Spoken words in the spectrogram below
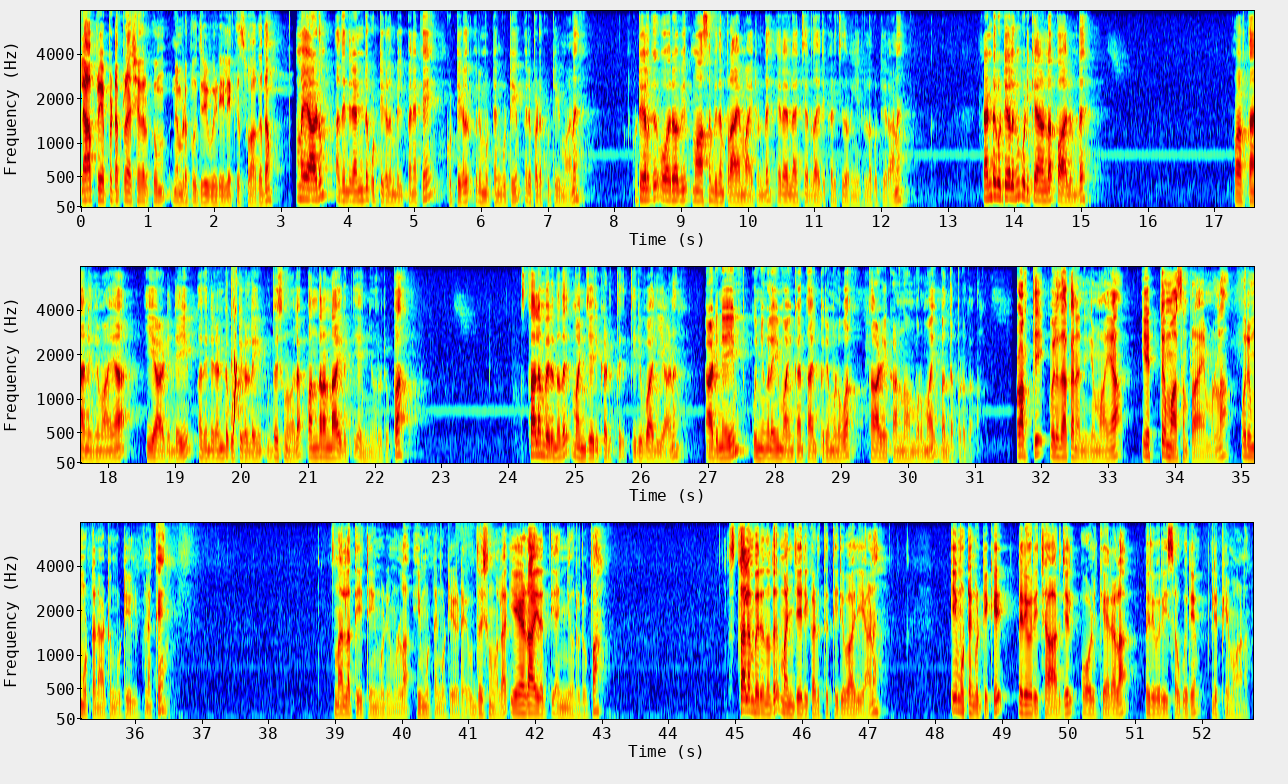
എല്ലാ പ്രിയപ്പെട്ട പ്രേക്ഷകർക്കും നമ്മുടെ പുതിയൊരു വീഡിയോയിലേക്ക് സ്വാഗതം. അമ്മയാടും അതിന്റെ രണ്ട് കുട്ടികളും വിൽപ്പനയ്ക്ക് കുട്ടികൾ ഒരു മുട്ടൻകുട്ടിയും ഒരു പടക്കുട്ടിയുമാണ്. കുട്ടികൾക്ക് ഓരോ മാസം വീതം പ്രായമായിട്ടുണ്ട്. ഇലയെല്ലാം ചെറുതായിട്ട് കടിച്ചു തുടങ്ങിയിട്ടുള്ള കുട്ടികളാണ്. രണ്ട് കുട്ടികൾക്കും കുടിക്കാനുള്ള പാലുണ്ട്. വളർത്താൻ അനുയോജ്യമായ ഈ ആടിന്റെയും അതിന്റെ രണ്ട് കുട്ടികളുടെയും ഉദ്ദേശിക്കുന്ന പോലെ പന്ത്രണ്ടായിരത്തി അഞ്ഞൂറ് രൂപ. സ്ഥലം വരുന്നത് മഞ്ചേരിക്കടുത്ത് തിരുവാലിയാണ്. ആടിനെയും കുഞ്ഞുങ്ങളെയും വാങ്ങിക്കാൻ താല്പര്യമുള്ളവർ താഴെ കാണുന്ന നമ്പറുമായി ബന്ധപ്പെടുക. വളർത്തി വലുതാക്കാൻ അനുയോജ്യമായ എട്ട് മാസം പ്രായമുള്ള ഒരു മുട്ടനാട്ടുംകുട്ടി വിൽപ്പനയ്ക്ക് നല്ല തീറ്റയും കൂടിയുമുള്ള ഈ മുട്ടൻകുട്ടിയുടെ ഉദ്ദേശം പോലെ ഏഴായിരത്തി അഞ്ഞൂറ് രൂപ. സ്ഥലം വരുന്നത് മഞ്ചേരിക്കടുത്ത് തിരുവാലിയാണ്. ഈ മുട്ടൻകുട്ടിക്ക് ഡെലിവറി ചാർജിൽ ഓൾ കേരള ഡെലിവറി സൗകര്യം ലഭ്യമാണ്.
